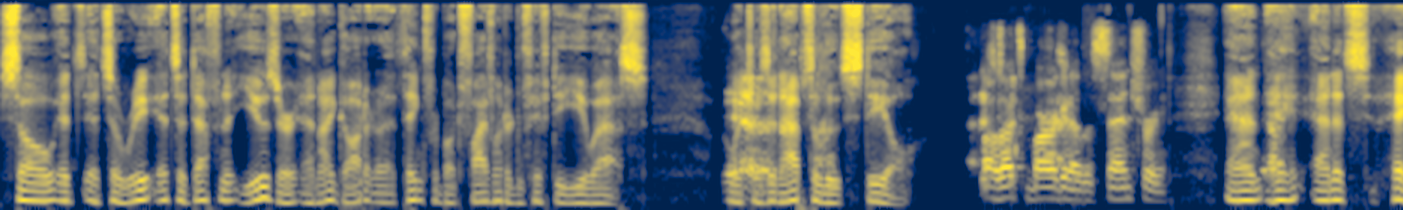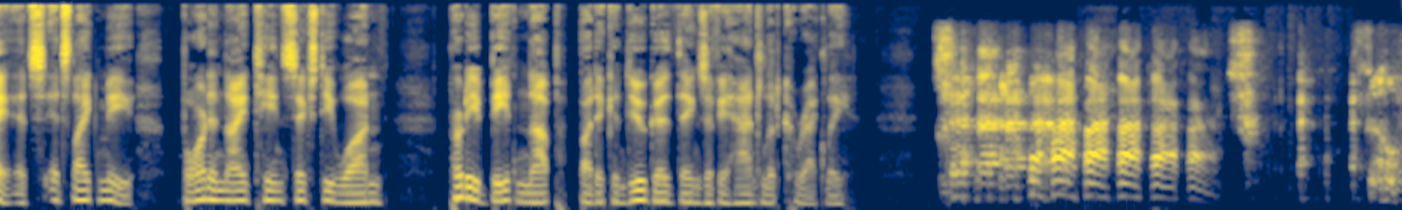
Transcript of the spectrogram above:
So it's it's a re, it's a definite user, and I got it I think for about 550 US which yeah. is an absolute steal. Oh, that's bargain of the century. And yeah. and it's hey, it's it's like me, born in 1961, pretty beaten up, but it can do good things if you handle it correctly. Oh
